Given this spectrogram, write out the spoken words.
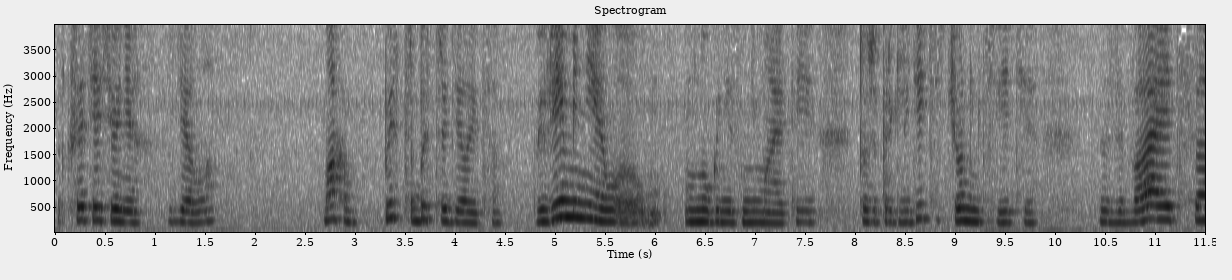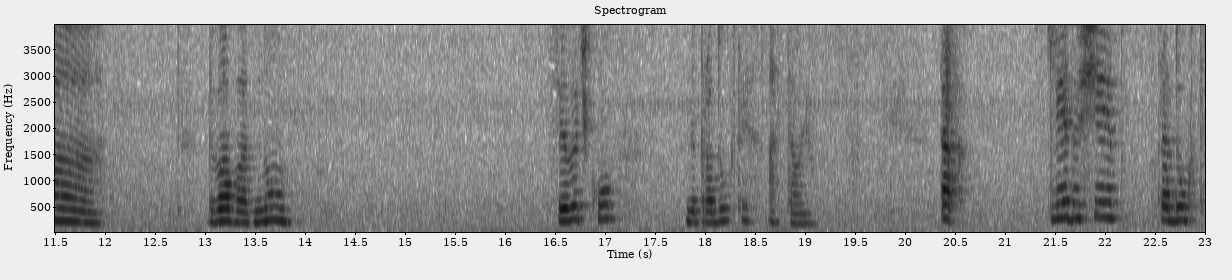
вот, кстати, я сегодня сделала махом. Быстро-быстро делается. Времени э, много не занимает. И тоже приглядитесь в черном цвете. Называется «Два в одном». Ссылочку на продукты оставлю. Так, следующий продукт.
